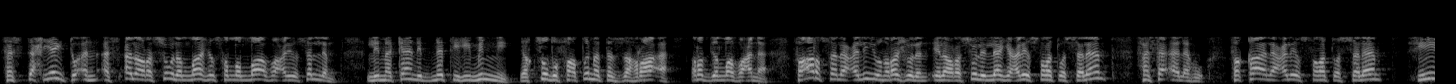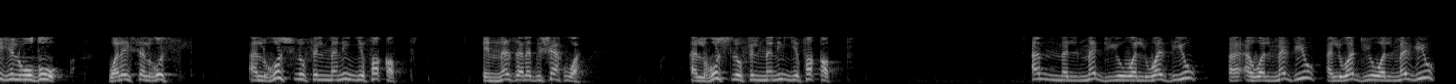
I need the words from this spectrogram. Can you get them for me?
فاستحييت أن أسأل رسول الله صلى الله عليه وسلم لمكان ابنته مني يقصد فاطمة الزهراء رضي الله عنها. فأرسل علي رجلا إلى رسول الله عليه الصلاة والسلام فسأله فقال عليه الصلاة والسلام فيه الوضوء وليس الغسل الغسل في المني فقط. إن نزل بشهوة الغسل في المني فقط. أما المدي والوذي أو المذي الودي والمذي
